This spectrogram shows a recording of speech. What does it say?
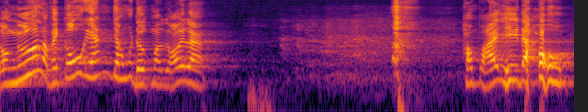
còn ngứa là phải cố gắng chứ không có được mà gọi là không phải gì đâu.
